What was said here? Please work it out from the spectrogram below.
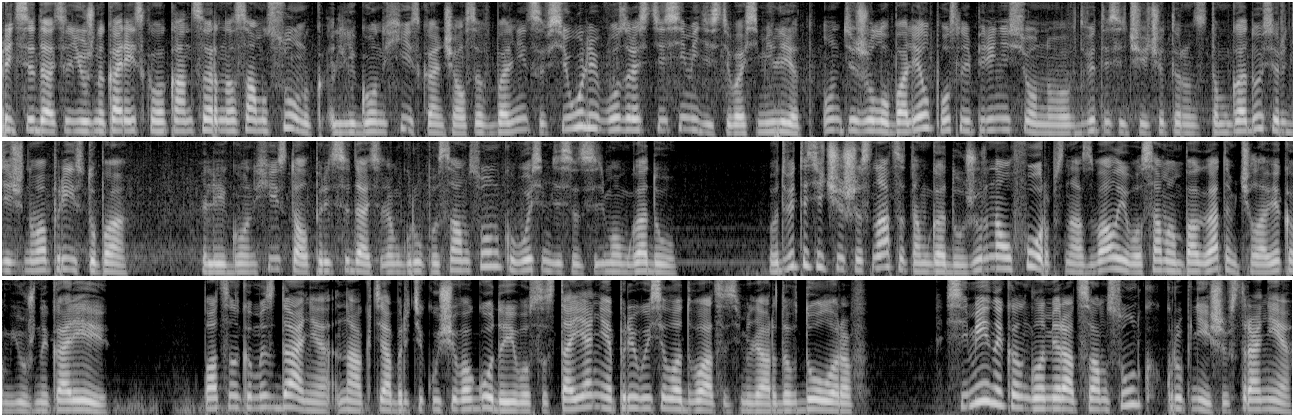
Председатель южнокорейского концерна Samsung Ли Гон Хи скончался в больнице в Сеуле в возрасте 78 лет. Он тяжело болел после перенесенного в 2014 году сердечного приступа. Ли Гон Хи стал председателем группы Samsung в 1987 году. В 2016 году журнал Forbes назвал его самым богатым человеком Южной Кореи. По оценкам издания, на октябрь текущего года его состояние превысило 20 миллиардов долларов. Семейный конгломерат Samsung, крупнейший в стране,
